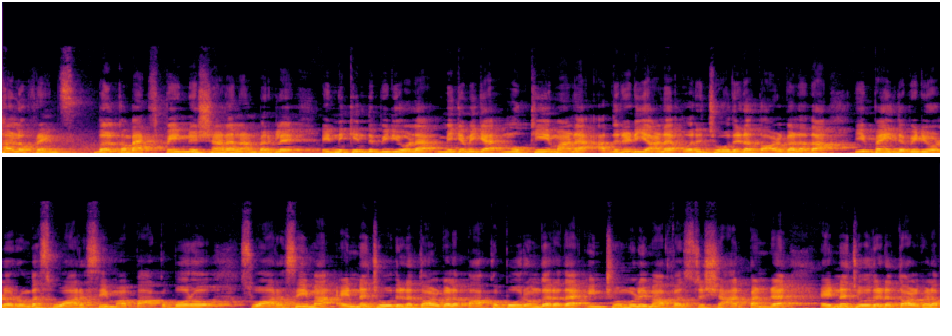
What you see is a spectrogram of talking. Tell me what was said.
Hello friends welcome back Spain news channel நண்பர்களே. இன்றைக்கி இந்த வீடியோவில் மிக மிக முக்கியமான அதிரடியான ஒரு ஜோதிட தாள்களை தான் இப்போ இந்த வீடியோவில் ரொம்ப சுவாரஸ்யமாக பார்க்க போகிறோம் சுவாரஸ்யமாக என்ன ஜோதிட தாள்களை பார்க்க போகிறோங்கிறத இன்ட்ரோ மூலிமா ஃபஸ்ட்டு ஷேர் பண்ணுறேன் என்ன ஜோதிட தாள்களை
